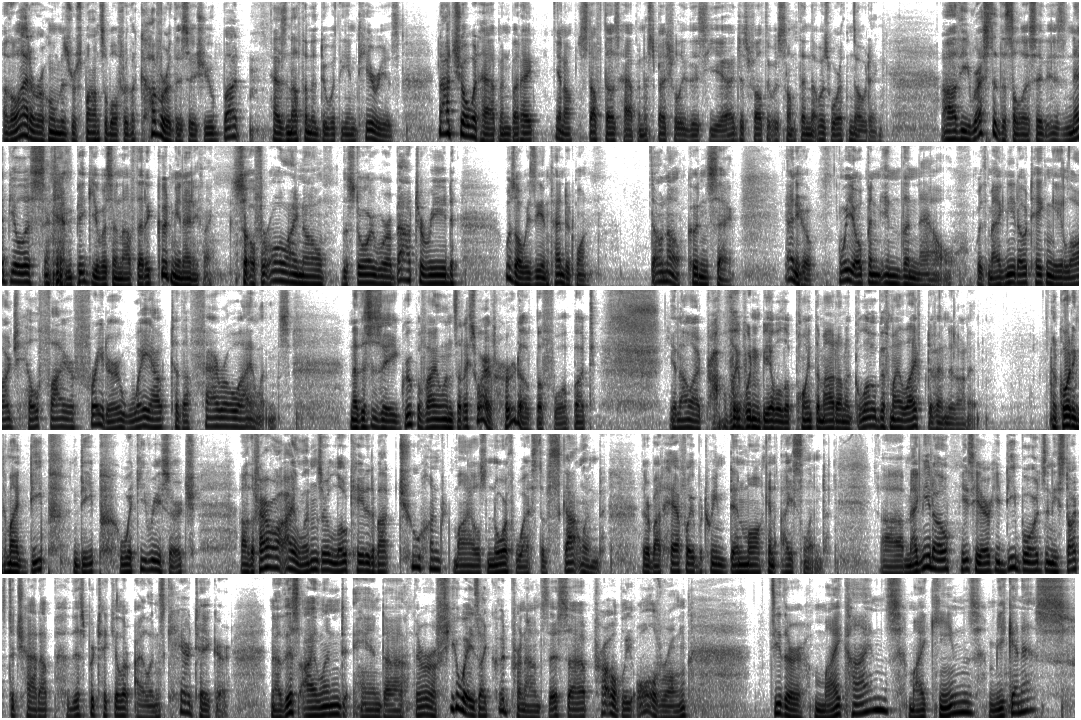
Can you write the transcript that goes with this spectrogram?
uh, the latter of whom is responsible for the cover of this issue, but has nothing to do with the interiors. Not sure what happened, but hey, you know, stuff does happen, especially this year. I just felt it was something that was worth noting. Uh, the rest of the solicit is nebulous and ambiguous enough that it could mean anything. So, for all I know, the story we're about to read was always the intended one. Don't know, couldn't say. Anywho, we open in the now, with Magneto taking a large Hellfire freighter way out to the Faroe Islands. Now, this is a group of islands that I swear I've heard of before, but, you know, I probably wouldn't be able to point them out on a globe if my life depended on it. According to my deep, deep wiki research, uh, the Faroe Islands are located about 200 miles northwest of Scotland. They're about halfway between Denmark and Iceland. Uh, Magneto, he's here, he deboards and he starts to chat up this particular island's caretaker. Now, this island, and uh, there are a few ways I could pronounce this, uh, probably all wrong. It's either Mykines, Mykines, Mykonos,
